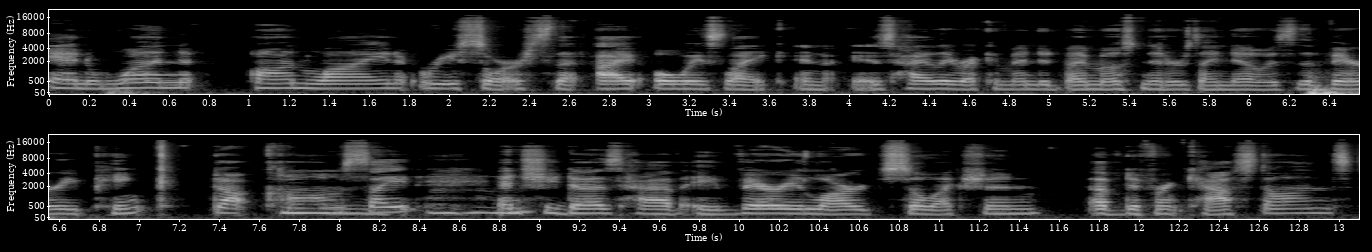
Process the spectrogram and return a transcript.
And one online resource that I always like and is highly recommended by most knitters I know is the verypink.com Mm, site. mhm. And she does have a very large selection of different cast ons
